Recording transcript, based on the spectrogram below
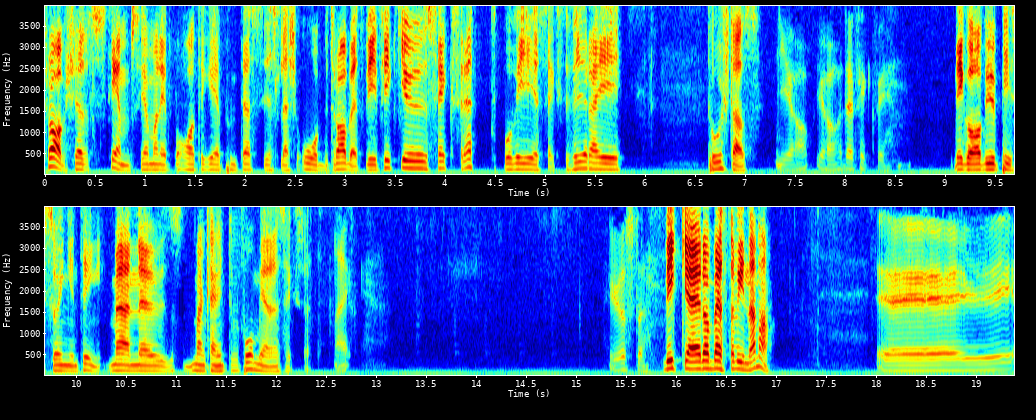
travköpsystem så gör man det på atg.se åbetravet. Vi fick ju sex rätt på V64 i torsdags. Ja, ja, det fick vi. Det gav ju piss och ingenting, men eh, man kan ju inte få mer än sex rätt. Nej. Just det. Vilka är de bästa vinnarna? Eh,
